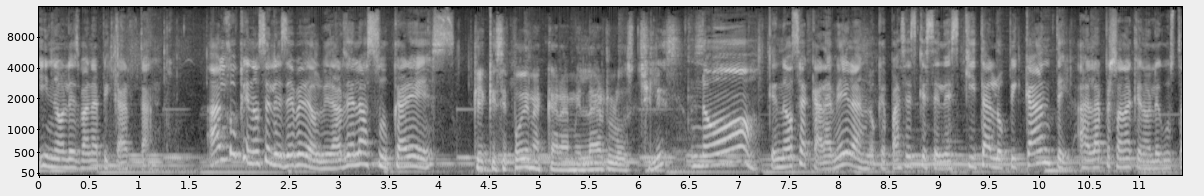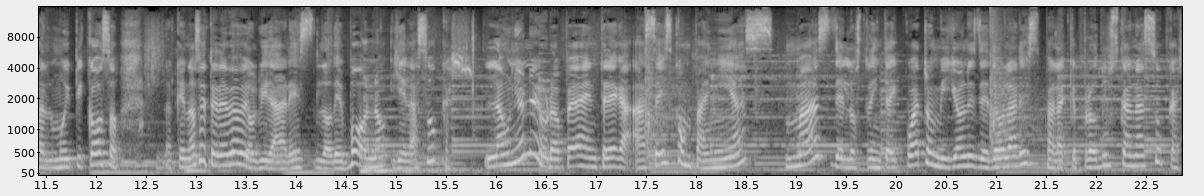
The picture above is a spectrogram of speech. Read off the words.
y no les van a picar tanto. Algo que no se les debe de olvidar del azúcar es ¿Que, que se pueden acaramelar los chiles? no, que no se acaramelan. Lo que pasa es que se les quita lo picante a la persona que no le gusta muy picoso. Lo que no se te debe de olvidar es lo de bono y el azúcar. La Unión Europea entrega a seis compañías más de los 34 millones de dólares para que produzcan azúcar,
